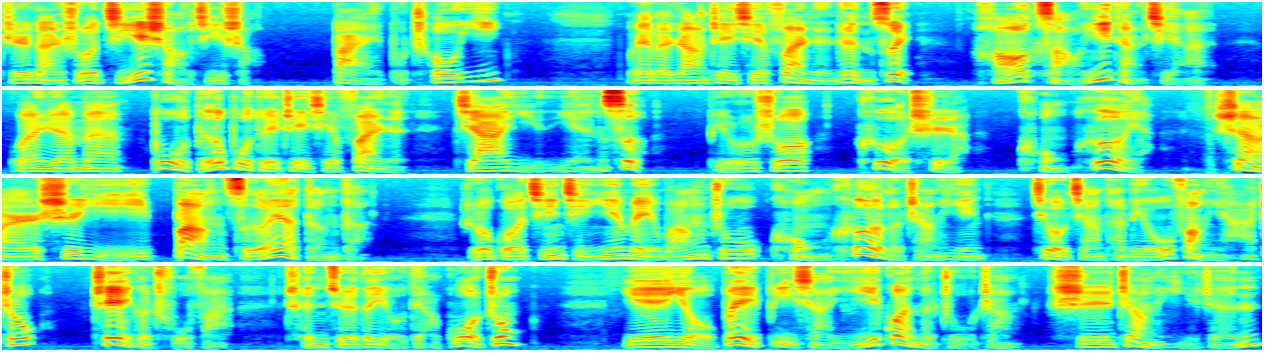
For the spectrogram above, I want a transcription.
只敢说极少极少，百不抽一。为了让这些犯人认罪，好早一点结案，官员们不得不对这些犯人加以颜色，比如说呵斥啊、恐吓呀，甚而施以棒责呀等等。如果仅仅因为王珠恐吓了张英，就将他流放崖州，这个处罚，臣觉得有点过重，也有悖陛下一贯的主张：施政以仁，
